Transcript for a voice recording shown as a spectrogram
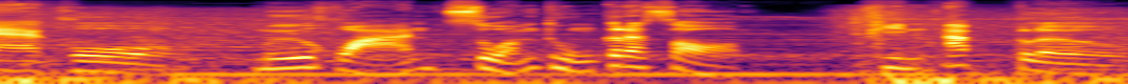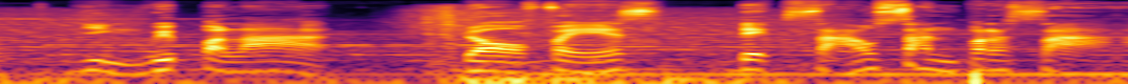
แกโค มือขวานสวมถุงกระสอบ พินอัพเกิลหญิงวิปลาสดอเฟส เด็กสาวสันประสาท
